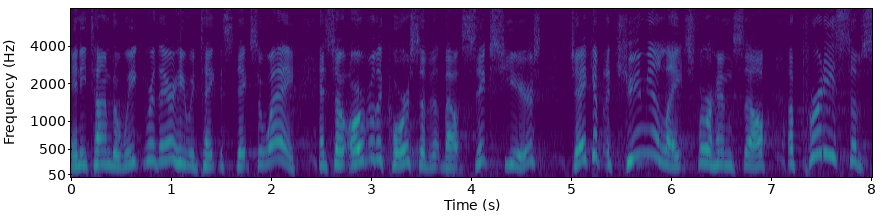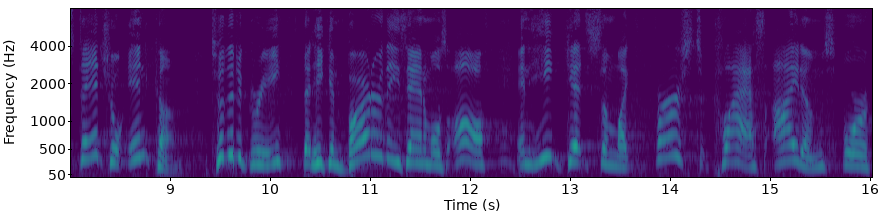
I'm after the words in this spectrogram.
Anytime the weak were there, he would take the sticks away. And so, over the course of about six years, Jacob accumulates for himself a pretty substantial income to the degree that he can barter these animals off and he gets some like first class items for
